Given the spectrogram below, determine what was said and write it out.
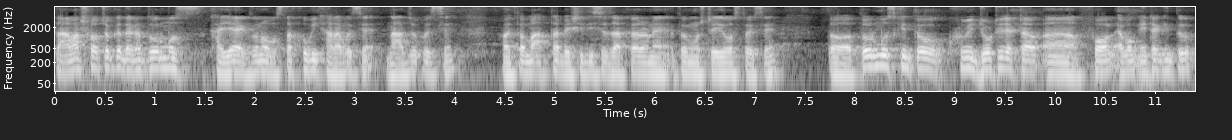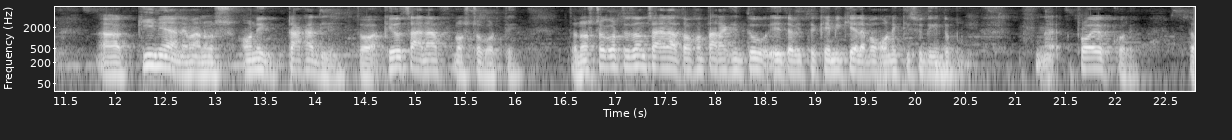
তা আমার সচক্ষে দেখা, তরমুজ খাইয়া একজন অবস্থা খুবই খারাপ হয়েছে নাজুক হয়েছে হয়তো মাত্রা বেশি দিছে, যার কারণে তরমুজটা এই অবস্থা হয়েছে তো তরমুজ কিন্তু খুবই জটিল একটা ফল এবং এটা কিন্তু কিনে আনে মানুষ অনেক টাকা দিয়ে। তো কেউ চায় না নষ্ট করতে। তো নষ্ট করতে যখন চায় না, তখন তারা কিন্তু এই ভিতরে কেমিক্যাল এবং অনেক কিছু দিয়ে কিন্তু প্রয়োগ করে। তো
